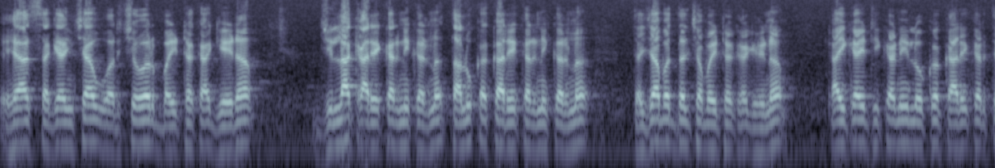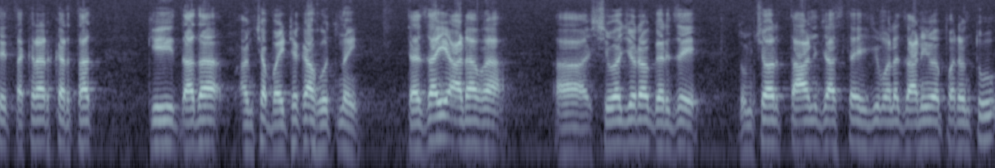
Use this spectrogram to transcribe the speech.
ह्या सगळ्यांच्या वरचेवर बैठका घेणं जिल्हा कार्यकारिणी करणं तालुका कार्यकारिणी करणं त्याच्याबद्दलच्या बैठका घेणं. काही काही ठिकाणी लोक कार्यकर्ते तक्रार करतात की दादा आमच्या बैठका होत नाही. त्याचाही आढावा शिवाजीराव गर्जे तुमच्यावर ताण जास्त आहे जी मला जाणीव आहे. परंतु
